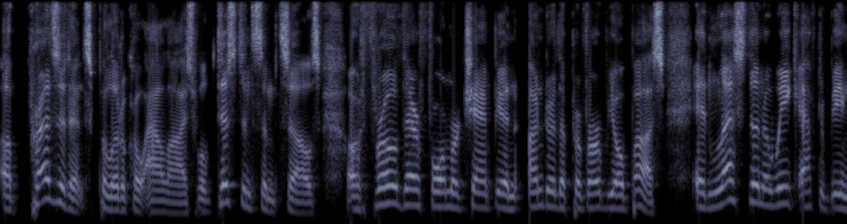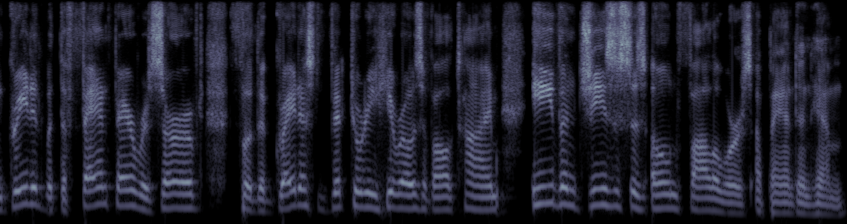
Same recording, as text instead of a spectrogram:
a president's political allies will distance themselves or throw their former champion under the proverbial bus. In less than a week after being greeted with the fanfare reserved for the greatest victory heroes of all time, even Jesus' own followers abandoned him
